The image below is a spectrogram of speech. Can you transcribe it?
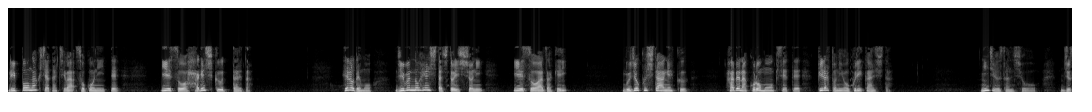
立法学者たちはそこにいてイエスを激しく訴えた。ヘロデも自分の兵士たちと一緒にイエスをあざけり、侮辱した挙句、派手な衣を着せてピラトに送り返した。二十三章、十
